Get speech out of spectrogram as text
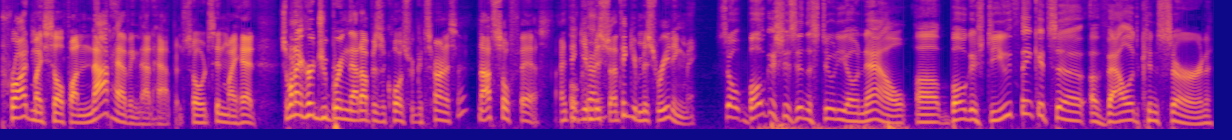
pride myself on not having that happen. So it's in my head. So when I heard you bring that up as a cause for concern, I said, "Not so fast." I think you Okay. mis- I think you're misreading me. So Bogish is in the studio now. Uh, Bogish, do you think it's a, a valid concern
